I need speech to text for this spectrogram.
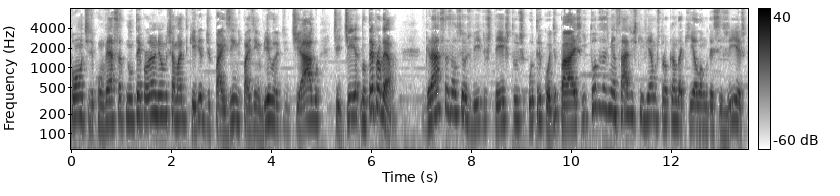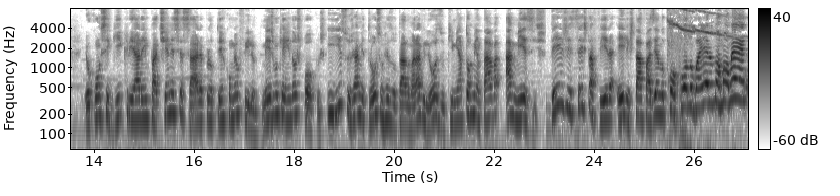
ponte de conversa, não tem problema nenhum me chamar de querido, de paizinho, de paizinho vírgula, de Tiago, titia, não tem problema. Graças aos seus vídeos, textos, o tricô de paz e todas as mensagens que viemos trocando aqui ao longo desses dias, eu consegui criar a empatia necessária para eu ter com meu filho, mesmo que ainda aos poucos. E isso já me trouxe um resultado maravilhoso que me atormentava há meses. Desde sexta-feira ele está fazendo cocô no banheiro normalmente!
